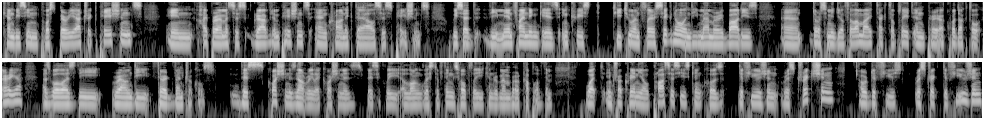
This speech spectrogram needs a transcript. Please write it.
can be seen in post bariatric patients, in hyperemesis gravidum patients, and chronic dialysis patients. We said the main finding is increased T2 and FLAIR signal in the mammillary bodies and dorsomedial thalami, tectal plate, and periaqueductal area, as well as the around the third ventricles this question is not really a question, it's basically a long list of things. Hopefully, you can remember a couple of them. What intracranial processes can cause diffusion restriction or diffuse restrict diffusion?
